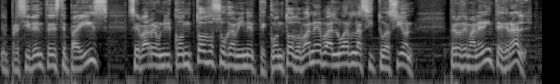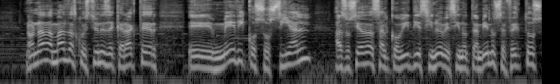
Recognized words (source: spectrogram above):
el presidente de este país, se va a reunir con todo su gabinete, con todo. Van a evaluar la situación, pero de manera integral. No nada más las cuestiones de carácter eh, médico-social asociadas al COVID-19, sino también los efectos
